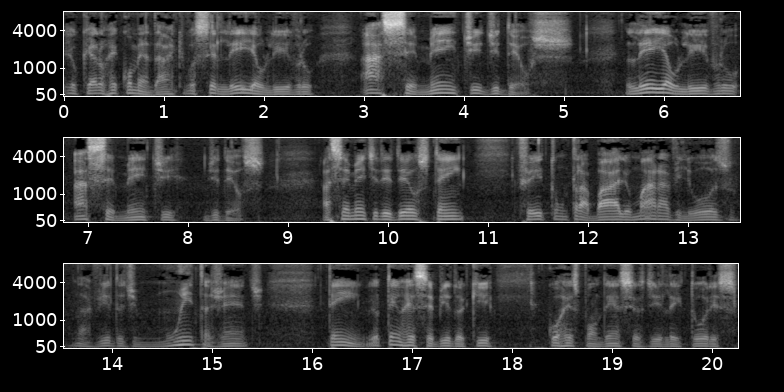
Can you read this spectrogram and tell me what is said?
eu quero recomendar que você leia o livro A Semente de Deus. Leia o livro A Semente de Deus. A Semente de Deus tem feito um trabalho maravilhoso na vida de muita gente. Tem, eu tenho recebido aqui correspondências de leitores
